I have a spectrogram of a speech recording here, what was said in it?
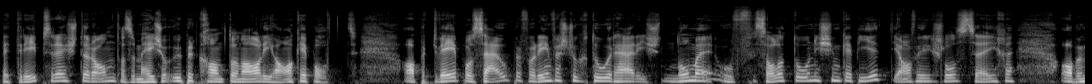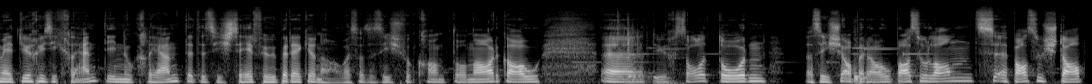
Betriebsrestaurant. Also wir haben schon überkantonale Angebote. Aber die WEBO selber, von der Infrastruktur her, ist nur auf solothurnischem Gebiet, in Anführungszeichen. Aber wir haben natürlich unsere Klientinnen und Klienten, das ist sehr viel überregional. Also das ist vom Kanton Aargau, äh, natürlich Solothurn, das ist aber auch Basuland, äh, Baselstadt,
